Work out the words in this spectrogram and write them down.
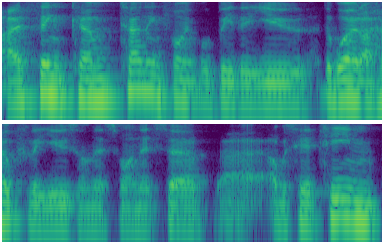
I think um, turning point will be the you the word I hopefully use on this one. It's a uh, obviously a team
